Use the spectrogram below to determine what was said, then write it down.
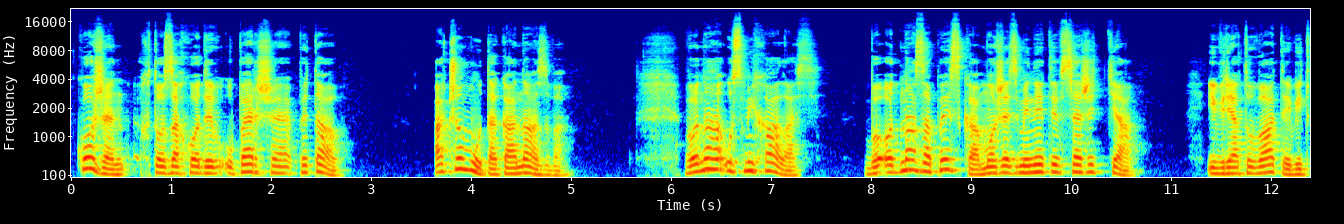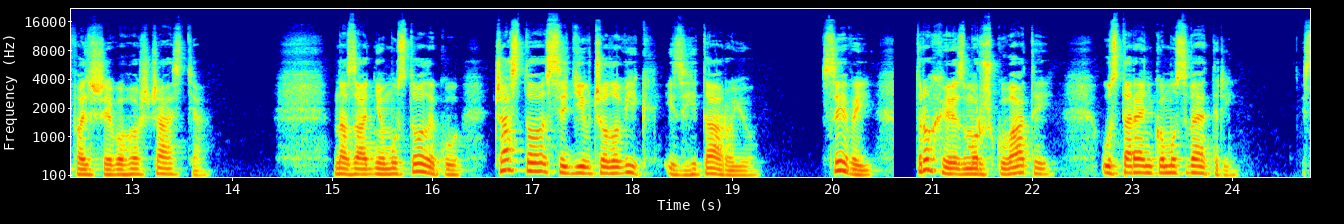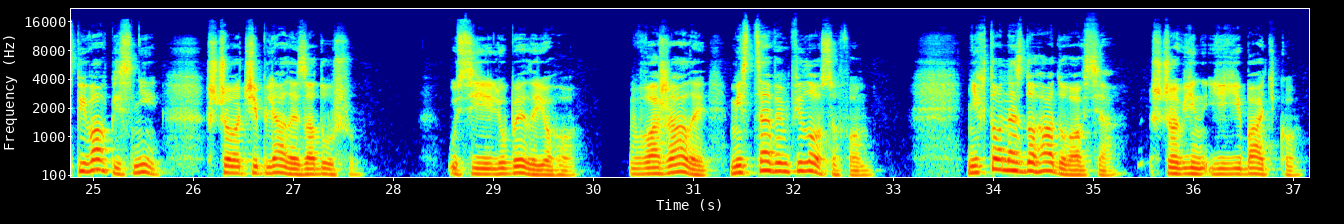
Кожен, хто заходив уперше, питав А чому така назва? Вона усміхалась, бо одна записка може змінити все життя і врятувати від фальшивого щастя. На задньому столику часто сидів чоловік із гітарою, сивий, трохи зморшкуватий, у старенькому светрі, співав пісні, що чіпляли за душу. Усі любили його, вважали місцевим філософом. Ніхто не здогадувався, що він її батько.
